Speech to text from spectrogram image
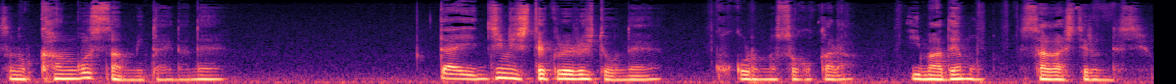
その看護師さんみたいなね大事にしてくれる人をね心の底から今でも探してるんですよ。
